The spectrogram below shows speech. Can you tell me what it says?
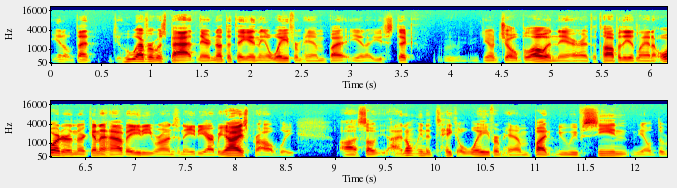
You know that whoever was batting there, not to take anything away from him, but you know you stick, you know Joe Blow in there at the top of the Atlanta order, and they're going to have 80 runs and 80 RBIs probably. Uh, so I don't mean to take away from him, but we've seen you know the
